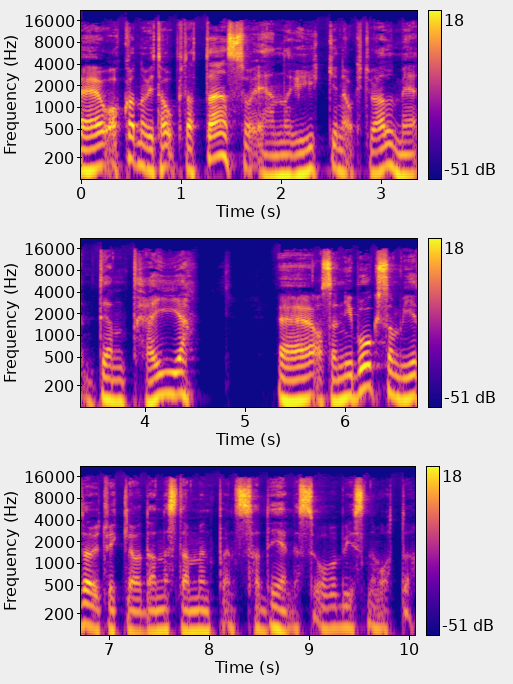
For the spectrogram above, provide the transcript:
Og akkurat når vi tar opp dette, så er han rykende aktuell med Den tredje. Altså en ny bok som videreutvikler denne stemmen på en særdeles overbevisende måte.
